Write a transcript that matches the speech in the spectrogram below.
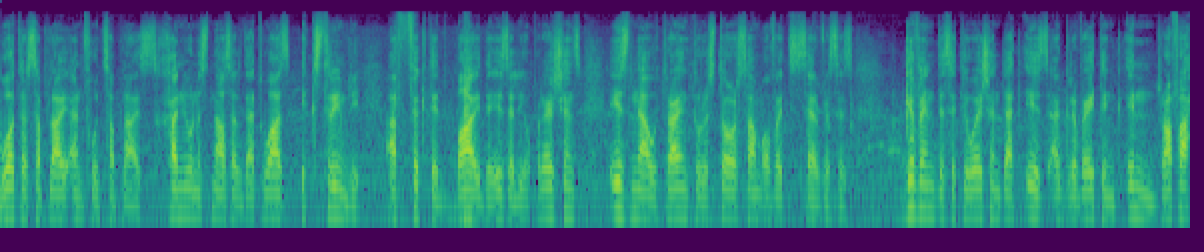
water supply and food supplies. Khan Yunis Nasser that was extremely affected by the Israeli operations is now trying to restore some of its services. Given the situation that is aggravating in Rafah,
